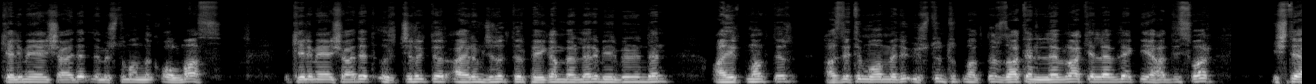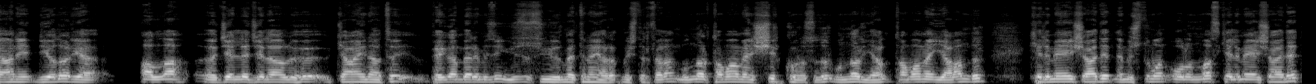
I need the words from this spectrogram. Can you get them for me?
kelimeye şehadetle Müslümanlık olmaz. Kelimeye şehadet ırkçılıktır, ayrımcılıktır. Peygamberleri birbirinden ayırtmaktır. Hazreti Muhammed'i üstün tutmaktır. Zaten levlake levlek diye hadis var. İşte hani diyorlar ya Allah e, Celle Celaluhu kainatı peygamberimizin yüzü suyu hürmetine yaratmıştır falan. Bunlar tamamen şirk konusudur. Bunlar ya- tamamen yalandır. Kelimeye şehadetle Müslüman olunmaz. Kelimeye şehadet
